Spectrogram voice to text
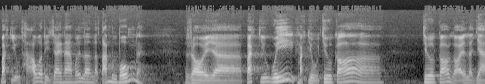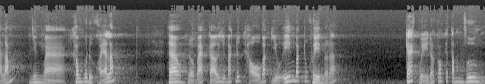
Bác Diệu Thảo ở Regina mới lên là 84 nè. Rồi à, bác Chiếu Quý mặc dù chưa có à, chưa có gọi là già lắm nhưng mà không có được khỏe lắm. Thấy không? Rồi bác cỡ như bác Đức Hậu, bác Diệu Yến, bác Trúc Huyền rồi đó. Các vị đó có cái tâm vương.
